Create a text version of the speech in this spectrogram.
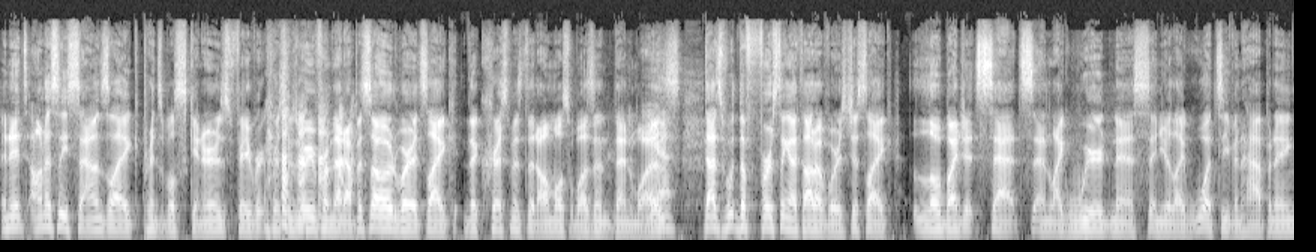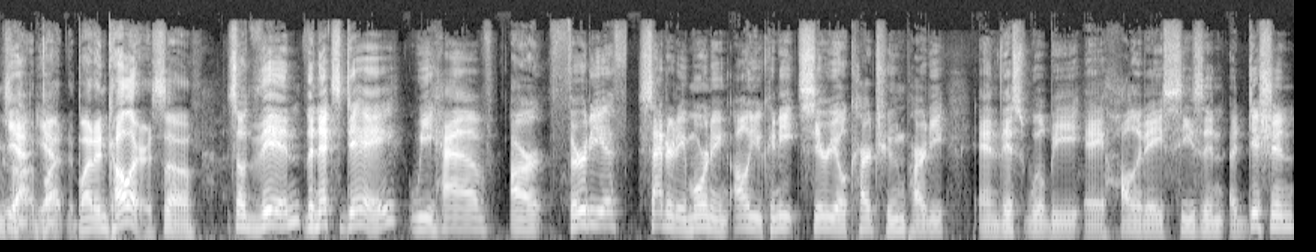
And it honestly sounds like Principal Skinner's favorite Christmas movie from that episode, where it's like the Christmas that almost wasn't, then was. Yeah. That's what the first thing I thought of, where it's just like low budget sets and like weirdness, and you're like, what's even happening? So, Yeah, yeah. But but in color. So So then the next day we have our 30th Saturday morning all you can eat cereal cartoon party and this will be a holiday season edition.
